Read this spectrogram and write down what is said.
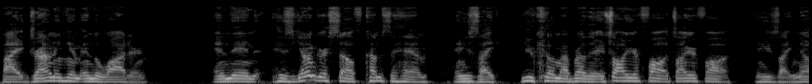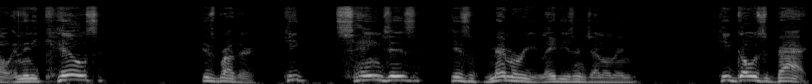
by drowning him in the water. And then his younger self comes to him and he's like, You killed my brother. It's all your fault. It's all your fault. And he's like, No. And then he kills his brother. He changes his memory, ladies and gentlemen. He goes back.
